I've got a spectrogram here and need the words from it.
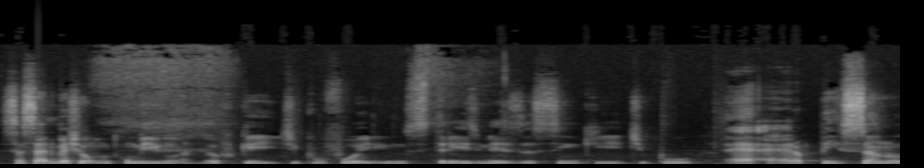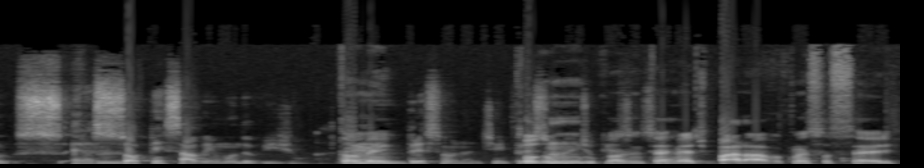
Essa série mexeu muito comigo, mano. Eu fiquei, tipo, foi uns três meses assim que, tipo, é- era pensando. Era só pensava em WandaVision, cara. Hum. Também. É impressionante, é Todo impressionante. mundo, o que quase. A internet parava com essa série.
